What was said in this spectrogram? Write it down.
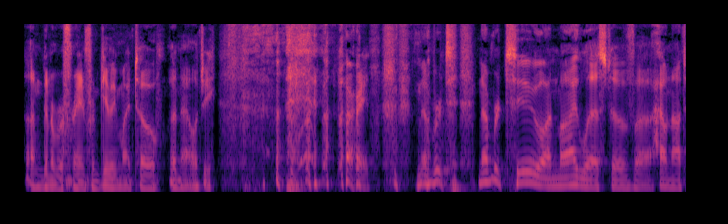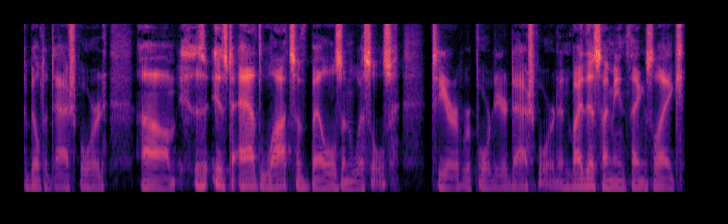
I'm going to refrain from giving my toe analogy. All right. Number t- number two on my list of uh, how not to build a dashboard um, is is to add lots of bells and whistles to your report or your dashboard. And by this I mean things like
